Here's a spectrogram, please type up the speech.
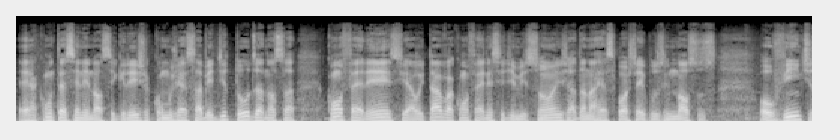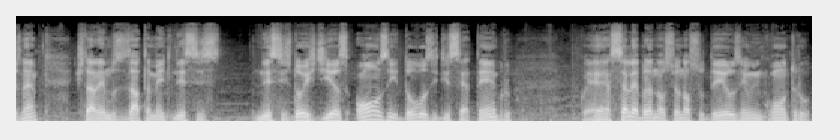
é, acontecendo em nossa igreja, como já é sabido de todos, a nossa conferência, a oitava conferência de missões, já dando a resposta aí para os nossos ouvintes, né? Estaremos exatamente nesses, nesses dois dias, 11 e 12 de setembro, é, celebrando ao Senhor nosso Deus em um encontro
